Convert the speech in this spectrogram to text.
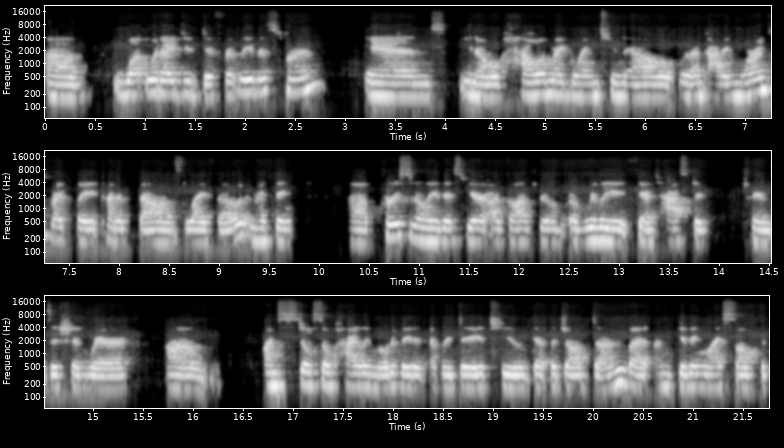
Um, what would I do differently this time? And, you know, how am I going to now, when I'm adding more onto my plate, kind of balance life out? And I think uh, personally this year, I've gone through a, a really fantastic transition where um, I'm still so highly motivated every day to get the job done, but I'm giving myself the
